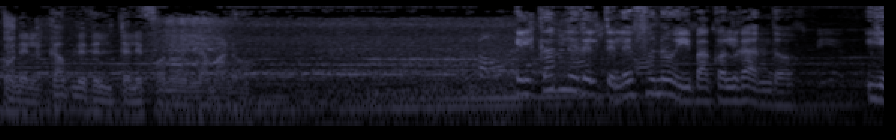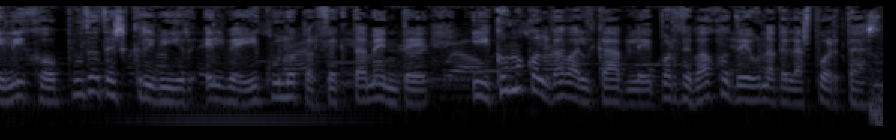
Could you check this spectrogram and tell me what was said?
con el cable del teléfono en la mano. El cable del teléfono iba colgando y el hijo pudo describir el vehículo perfectamente y cómo colgaba el cable por debajo de una de las puertas.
